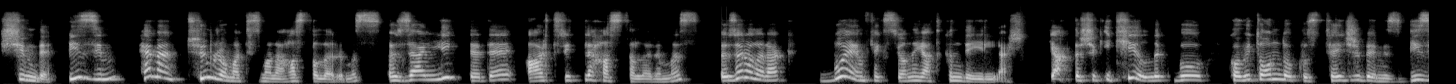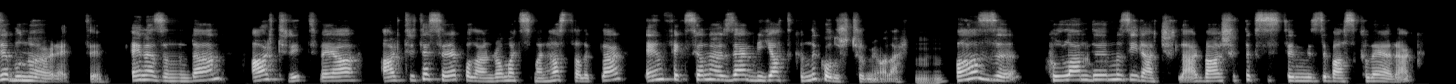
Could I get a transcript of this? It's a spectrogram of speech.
Şimdi bizim hemen tüm romatizmalı hastalarımız, özellikle de artritli hastalarımız özel olarak bu enfeksiyona yatkın değiller. Yaklaşık iki yıllık bu COVID-19 tecrübemiz bize bunu öğretti. En azından artrit veya artrite sebep olan romatizmal hastalıklar enfeksiyona özel bir yatkınlık oluşturmuyorlar. Hı hı. Bazı kullandığımız ilaçlar bağışıklık sistemimizi baskılayarak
